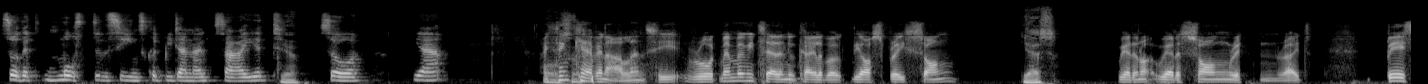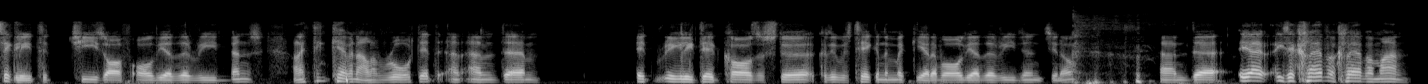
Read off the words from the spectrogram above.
so that most of the scenes could be done outside. Yeah. So, yeah. I think Kevin Allen, he wrote. Remember me telling you, Kyle, about the Osprey song? Yes. We had a we had a song written, right? Basically to cheese off all the other regions, and I think Kevin Allen wrote it, and, and um, it really did cause a stir because it was taking the Mickey out of all the other regions, you know. and uh, yeah, he's a clever, clever man,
